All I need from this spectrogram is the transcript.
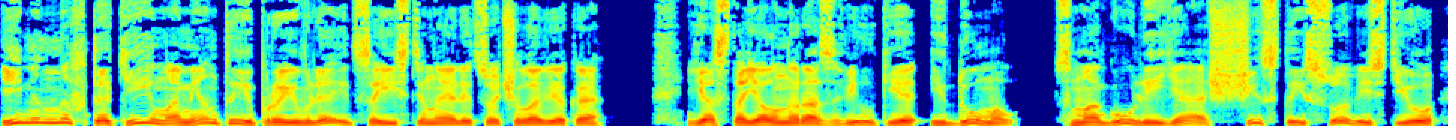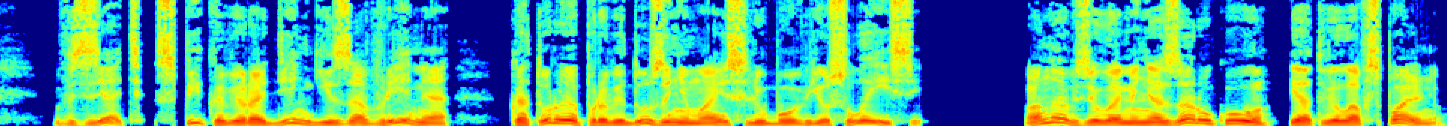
Именно в такие моменты и проявляется истинное лицо человека. Я стоял на развилке и думал, смогу ли я с чистой совестью взять с Пиковера деньги за время, которое проведу, занимаясь любовью с Лейси. Она взяла меня за руку и отвела в спальню.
